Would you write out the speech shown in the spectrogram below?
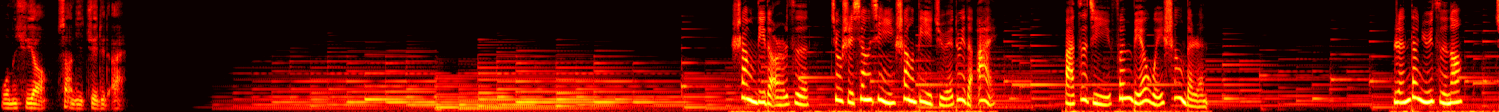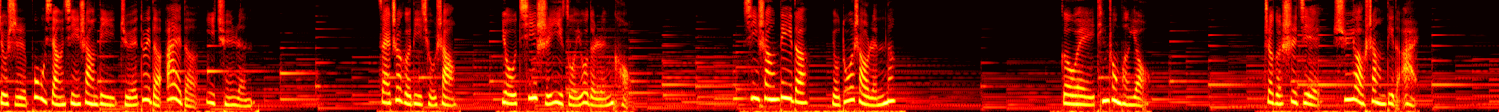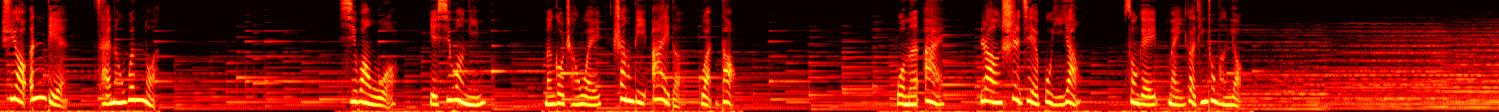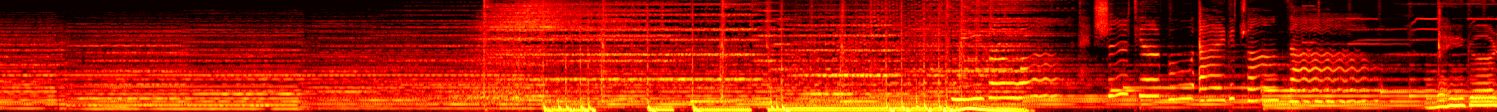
我们需要上帝绝对的爱。上帝的儿子就是相信上帝绝对的爱，把自己分别为圣的人。人的女子呢，就是不相信上帝绝对的爱的一群人。在这个地球上，有七十亿左右的人口。信上帝的有多少人呢？各位听众朋友，这个世界需要上帝的爱，需要恩典才能温暖。希望我，也希望您，能够成为上帝爱的管道。我们爱，让世界不一样，送给每一个听众朋友。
